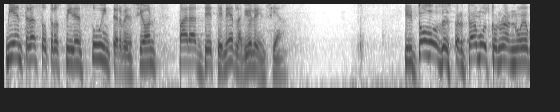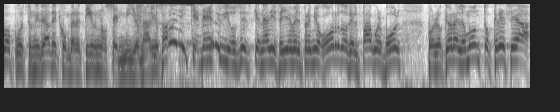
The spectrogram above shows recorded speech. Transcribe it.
mientras otros piden su intervención para detener la violencia. Y todos despertamos con una nueva oportunidad de convertirnos en millonarios. ¡Ay, qué nervios! Es que nadie se lleve el premio gordo del Powerball, por lo que ahora el monto crece a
